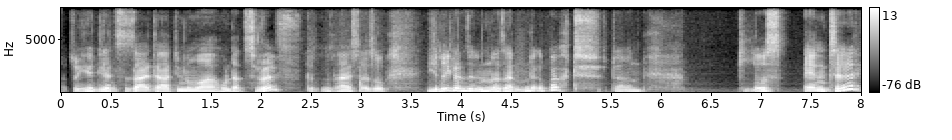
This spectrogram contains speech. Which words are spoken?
Also hier die letzte Seite hat die Nummer 112. Das heißt also, die Regeln sind in 100 Seiten untergebracht. Dann plus Ente.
